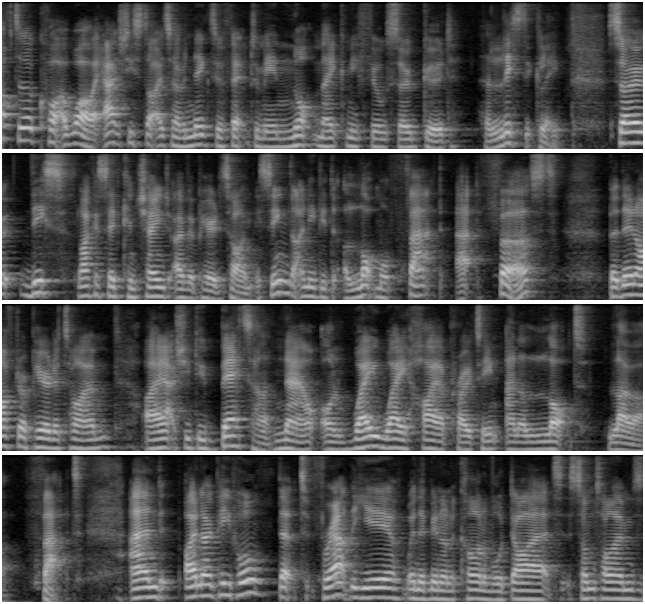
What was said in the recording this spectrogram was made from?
after quite a while, it actually started to have a negative effect on me and not make me feel so good holistically. So this, like I said, can change over a period of time. It seemed that I needed a lot more fat at first, but then after a period of time, I actually do better now on way, way higher protein and a lot lower fat. And I know people that throughout the year, when they've been on a carnivore diet, sometimes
